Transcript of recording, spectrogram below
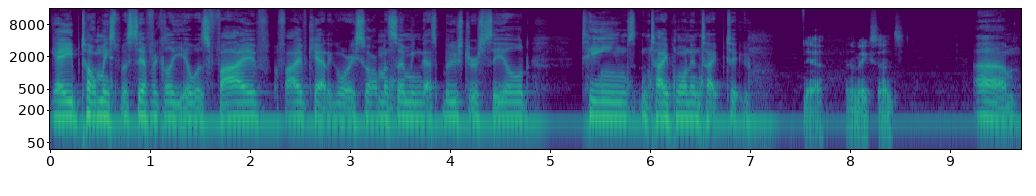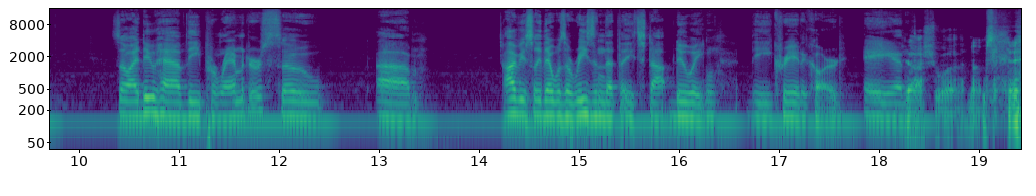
Gabe told me specifically it was five five categories, so I'm assuming that's booster, sealed, teams, and Type One and Type Two. Yeah, that makes sense. Um, so I do have the parameters. So um, obviously there was a reason that they stopped doing the create a card, and Joshua. No, I'm just kidding.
